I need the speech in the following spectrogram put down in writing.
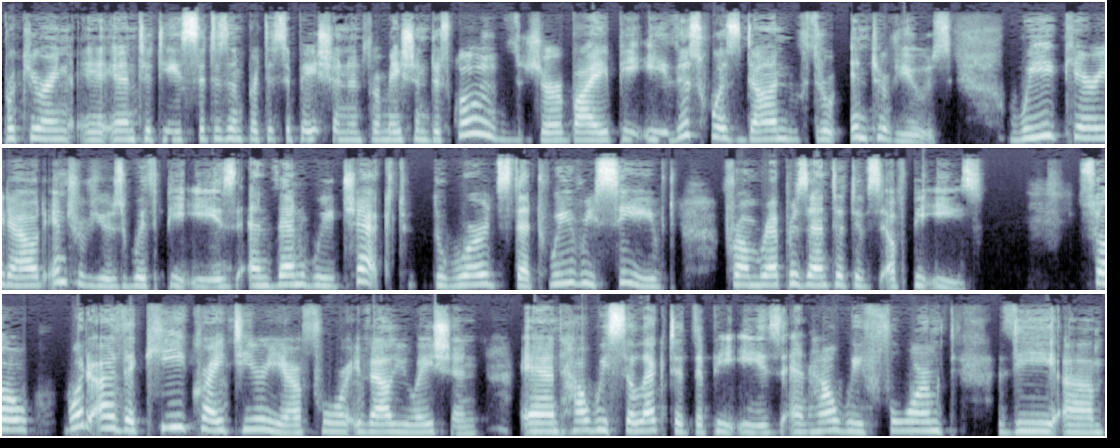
procuring entities, citizen participation, information disclosure by PE. This was done through interviews. We carried out interviews with PEs and then we checked the words that we received from representatives of PEs. So, what are the key criteria for evaluation and how we selected the PEs and how we formed the um,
